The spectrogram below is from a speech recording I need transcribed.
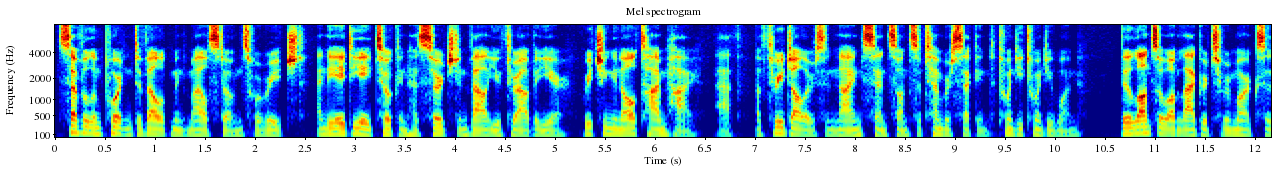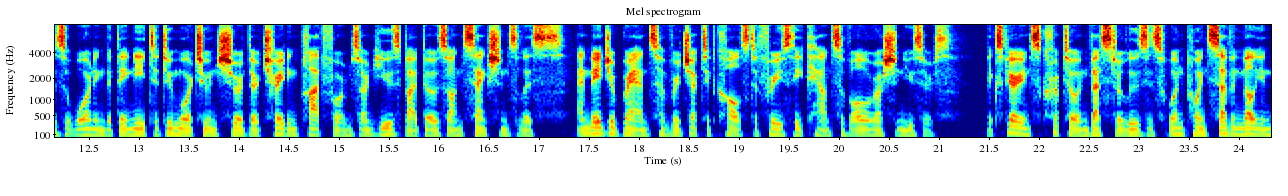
Several important development milestones were reached, and the ADA token has surged in value throughout the year, reaching an all-time high, ATH, of $3.09 on September 2, 2021. The Alonso laggards remarks as a warning that they need to do more to ensure their trading platforms aren't used by those on sanctions lists, and major brands have rejected calls to freeze the accounts of all Russian users. Experienced crypto investor loses $1.7 million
